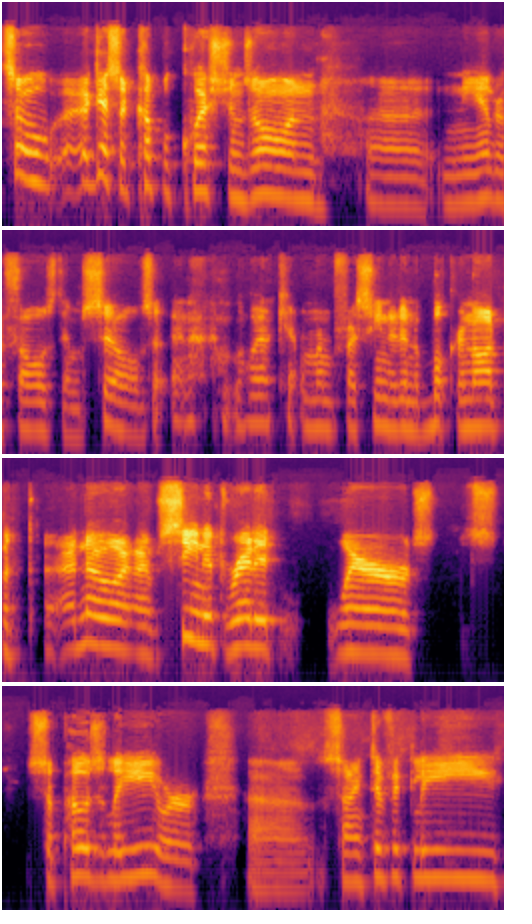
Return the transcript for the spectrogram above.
so I guess a couple questions on uh, Neanderthals themselves. And well, I can't remember if I've seen it in a book or not, but I know I've seen it, read it, where supposedly or uh, scientifically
